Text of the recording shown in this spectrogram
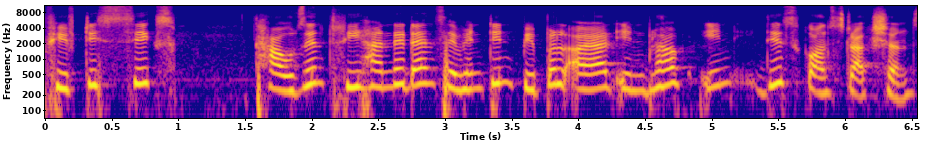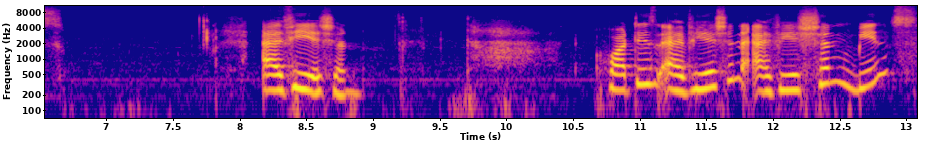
56317 people are involved in these constructions. Aviation what is aviation? Aviation means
